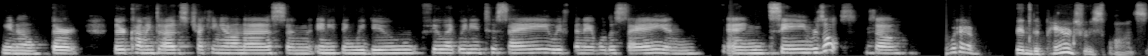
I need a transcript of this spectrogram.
You know they're they're coming to us checking in on us and anything we do feel like we need to say we've been able to say and and see results. So What have been the parents' response?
